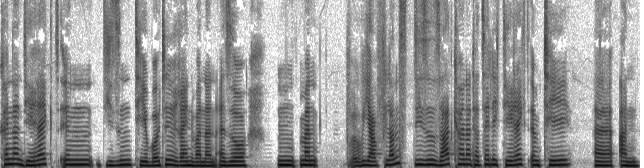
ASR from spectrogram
können dann direkt in diesen Teebeutel reinwandern. Also man ja, pflanzt diese Saatkörner tatsächlich direkt im Tee äh, an.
